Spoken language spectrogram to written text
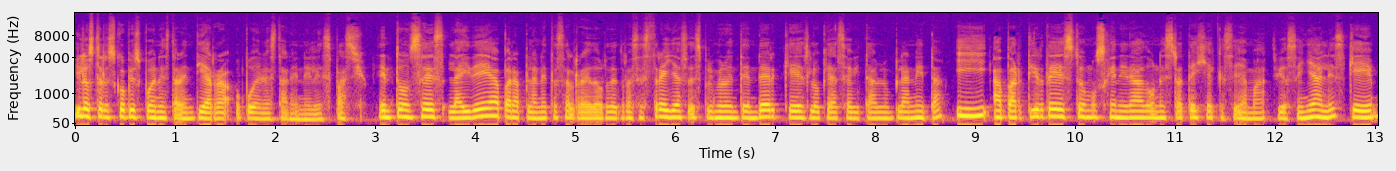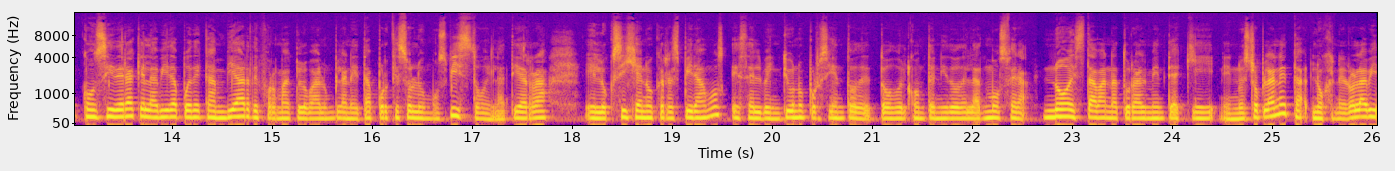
Y los telescopios pueden estar en tierra o pueden estar en el espacio. Entonces, la idea para planetas alrededor de otras estrellas es primero entender qué es lo que hace habitable un planeta. Y a partir de esto hemos generado una estrategia que se llama bioseñales, que considera que la vida puede cambiar de forma global un planeta, porque eso lo hemos visto. En la Tierra, el oxígeno que respiramos es el 21% de todo el contenido de la atmósfera. No estaba naturalmente aquí en nuestro planeta. Lo generó la vida,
